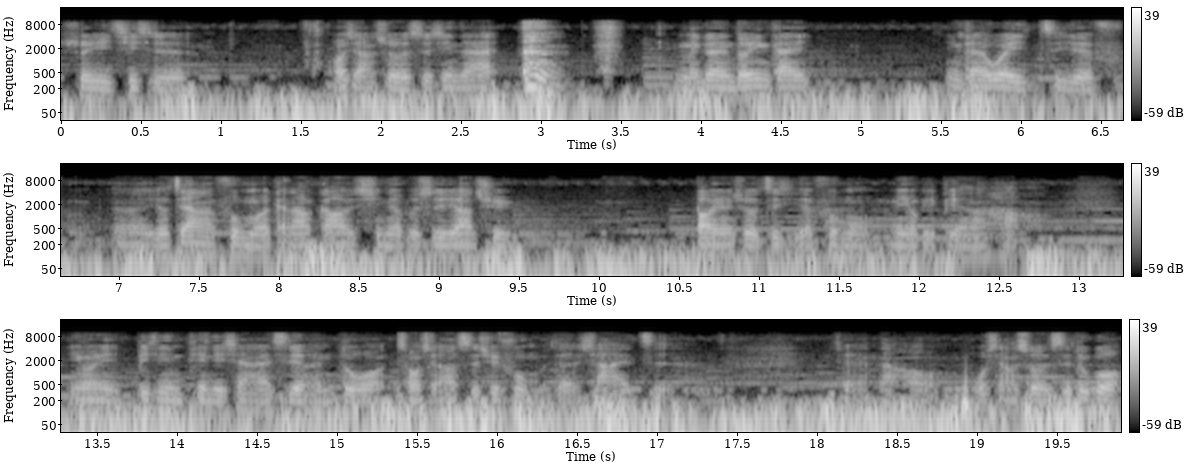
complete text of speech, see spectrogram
所以，其实我想说的是，现在 每个人都应该应该为自己的父，呃，有这样的父母而感到高兴，而不是要去抱怨说自己的父母没有比别人好。因为毕竟天底下还是有很多从小要失去父母的小孩子。对，然后我想说的是，如果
